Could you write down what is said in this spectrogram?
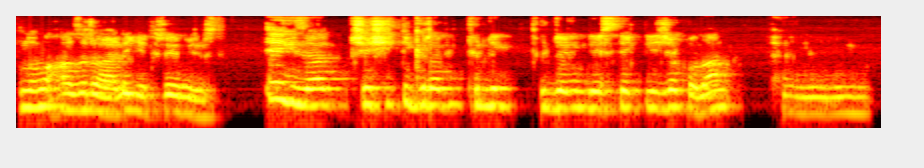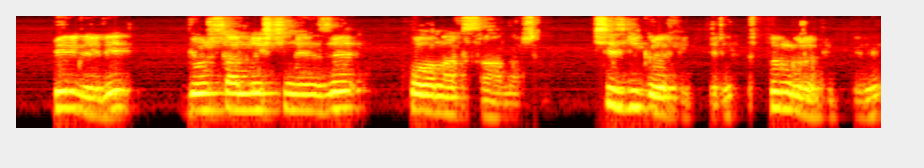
sunumu hazır hale getirebilirsiniz. Excel çeşitli grafik türle- türlerini destekleyecek olan verileri görselleştirmenize olanak sağlar. Çizgi grafikleri, sütun grafikleri,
